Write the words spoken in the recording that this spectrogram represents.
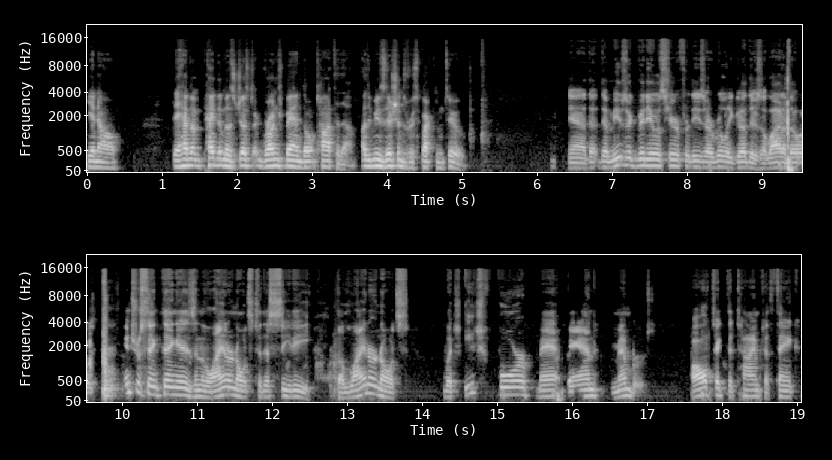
you know. They haven't pegged them as just a grunge band don't talk to them. Other musicians respect them too yeah, the, the music videos here for these are really good. There's a lot of those. Interesting thing is in the liner notes to this CD, the liner notes, which each four man, band members all take the time to thank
